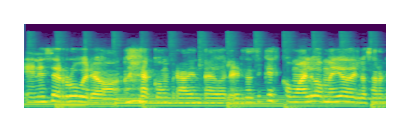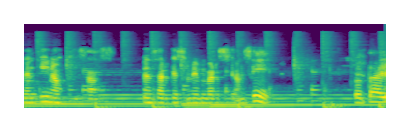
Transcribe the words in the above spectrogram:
en ese rubro la compra-venta de dólares, así que es como algo medio de los argentinos quizás, pensar que es una inversión. Sí, total,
